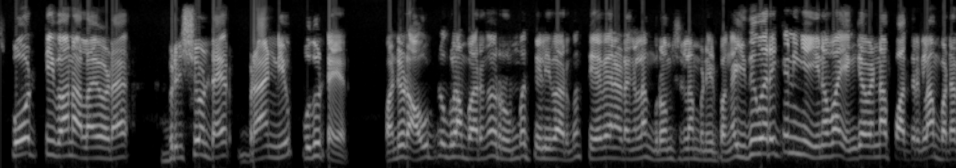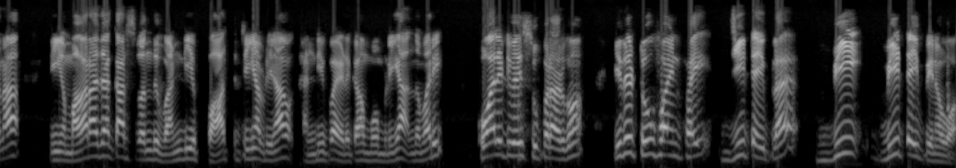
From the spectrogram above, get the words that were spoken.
ஸ்போர்ட்டிவான அலாயோட பிரிஷோன் டயர் பிராண்ட் நியூ புது டயர் வண்டியோட அவுட்லுக்லாம் பாருங்க ரொம்ப தெளிவா இருக்கும். தேவையான இடங்கள்லாம் குரோம்ஸ் எல்லாம் பண்ணியிருப்பாங்க இது வரைக்கும் நீங்க இனோவா எங்க வேணா பார்த்துருக்கலாம். பட் ஆனா நீங்க மகாராஜா கார்ஸ் வந்து வண்டியை பார்த்துட்டீங்க அப்படின்னா கண்டிப்பா எடுக்காம போக முடியும் அந்த மாதிரி குவாலிட்டி வைஸ் சூப்பரா இருக்கும். இது டூ பாயிண்ட் ஃபைவ் ஜி டைப்ல B B type Innova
